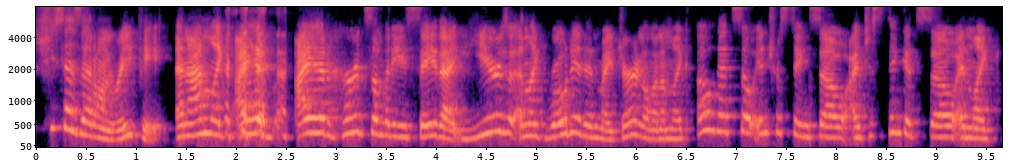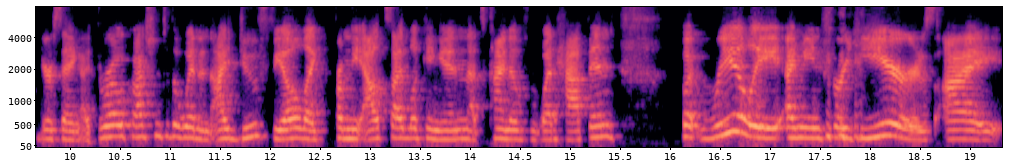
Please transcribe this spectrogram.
She says that on repeat and i'm like i had i had heard somebody say that years and like wrote it in my journal and i'm like oh that's so interesting. So i just think it's so and like you're saying i throw caution to the wind and i do feel like from the outside looking in that's kind of what happened. But really i mean for years i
